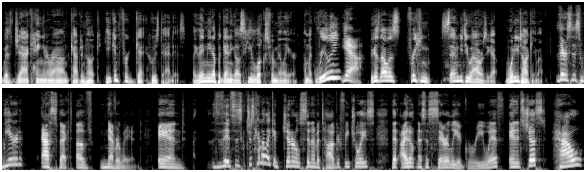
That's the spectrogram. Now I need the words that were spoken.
with Jack hanging around Captain Hook, he can forget who his dad is. Like they meet up again, he goes, he looks familiar. I'm like, really? Yeah. Because that was freaking 72 hours ago. What are you talking about? There's this weird aspect of Neverland. And this is just kind of like a general cinematography choice that I don't necessarily agree with. And it's just how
